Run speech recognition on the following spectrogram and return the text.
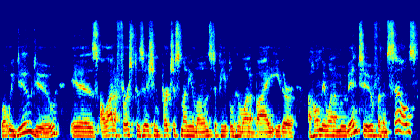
What we do do is a lot of first position purchase money loans to people who want to buy either a home they want to move into for themselves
